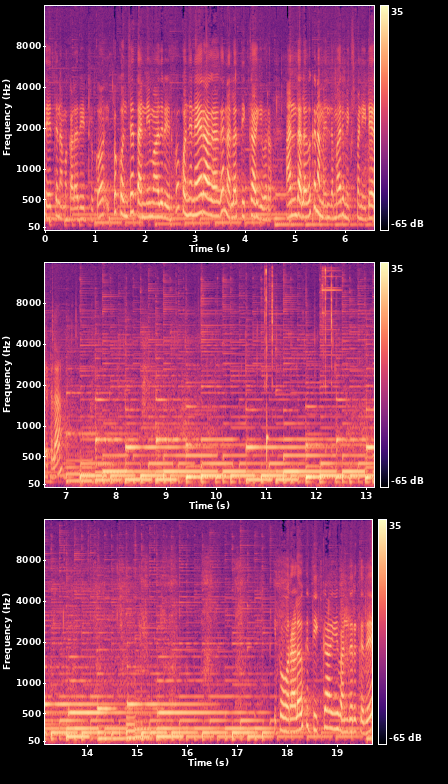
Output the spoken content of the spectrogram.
சேர்த்து நம்ம கலரிட்டு இருக்கோம். இப்போ கொஞ்சம் தண்ணி மாதிரி இருக்கும். கொஞ்சம் நேரம் ஆக ஆக நல்லா திக்காகி வரும். அந்த அளவுக்கு நம்ம இந்த மாதிரி மிக்ஸ் பண்ணிகிட்டே இருக்கலாம். இப்போ ஓரளவுக்கு திக்காகி வந்திருக்குது.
